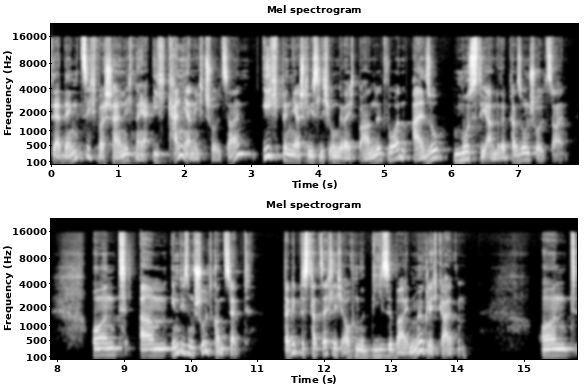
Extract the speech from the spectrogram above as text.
der denkt sich wahrscheinlich, naja, ich kann ja nicht schuld sein, ich bin ja schließlich ungerecht behandelt worden, also muss die andere Person schuld sein. Und ähm, in diesem Schuldkonzept, da gibt es tatsächlich auch nur diese beiden Möglichkeiten. Und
